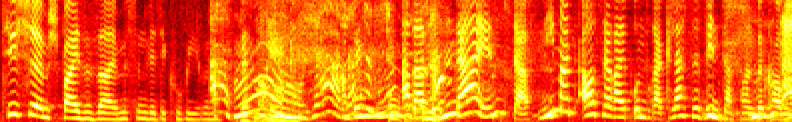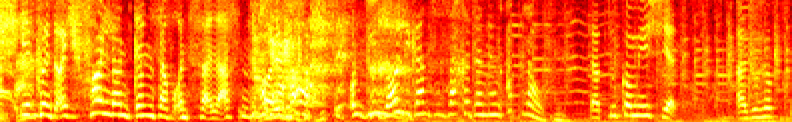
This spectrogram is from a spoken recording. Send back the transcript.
Tische im Speisesaal müssen wir dekorieren. Das machen wir. Ja, Das ist schön. Aber bis dahin darf niemand außerhalb unserer Klasse Wind davon bekommen. Ihr könnt euch voll und ganz auf uns verlassen, Holger. Und wie soll die ganze Sache dann nun ablaufen? Dazu komme ich jetzt. Also hört zu.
